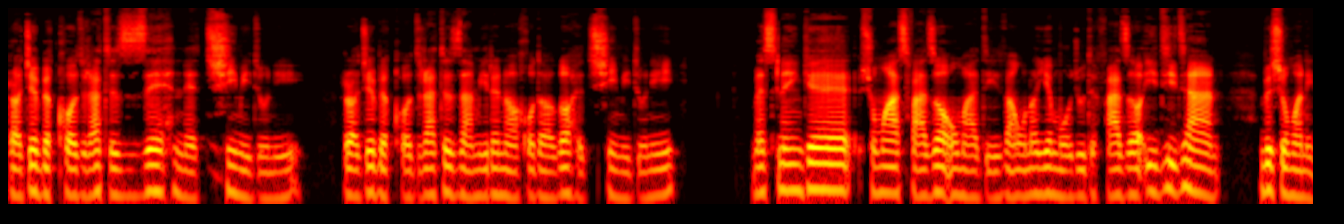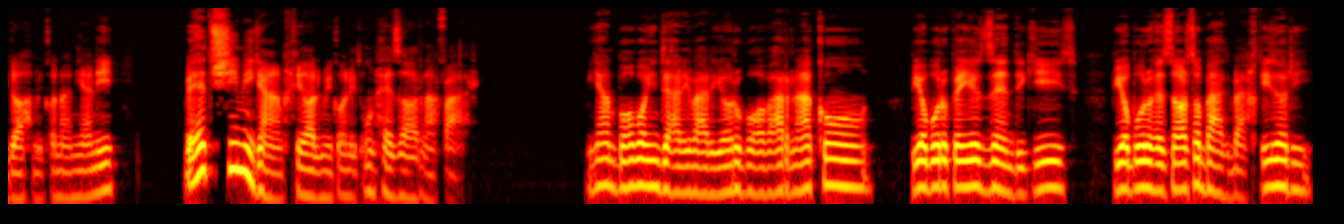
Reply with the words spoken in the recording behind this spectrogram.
راجع به قدرت ذهنت چی می‌دونی؟ راجع به قدرت زمیر ناخداگاهت چی می‌دونی؟ مثل اینکه شما از فضا اومدید و اونا یه موجود فضایی دیدن به شما نگاه می‌کنن. یعنی بهت چی میگن خیال می‌کنید اون هزار نفر؟ میگن بابا این دریوری ها رو باور نکن. بیا برو پی زندگیت. بیا برو هزار تا بدبختی داری.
